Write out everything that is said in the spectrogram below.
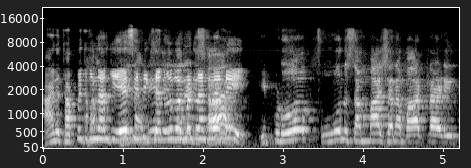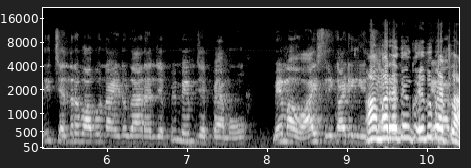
ఆయన తప్పించుకున్నానికి ఏసీపీ సెంట్రల్ గవర్నమెంట్ ఇప్పుడు ఫోన్ సంభాషణ మాట్లాడింది చంద్రబాబు నాయుడు గారు అని చెప్పి మేము చెప్పాము. మేము ఆ వాయిస్ రికార్డింగ్ ఆ, మరి ఎందుకు- ఎందుకు పెట్టలా?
